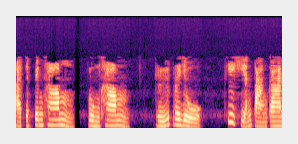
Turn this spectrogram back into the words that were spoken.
อาจจะเป็นคำกลุ่มคำหรือประโยคที่เขียนต่างกัน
